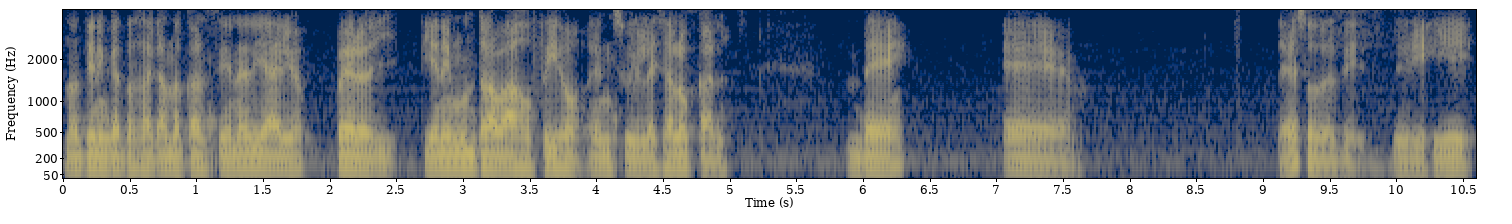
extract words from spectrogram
no tienen que estar sacando canciones diario, pero tienen un trabajo fijo en su iglesia local de, eh, de eso, de, dirigir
